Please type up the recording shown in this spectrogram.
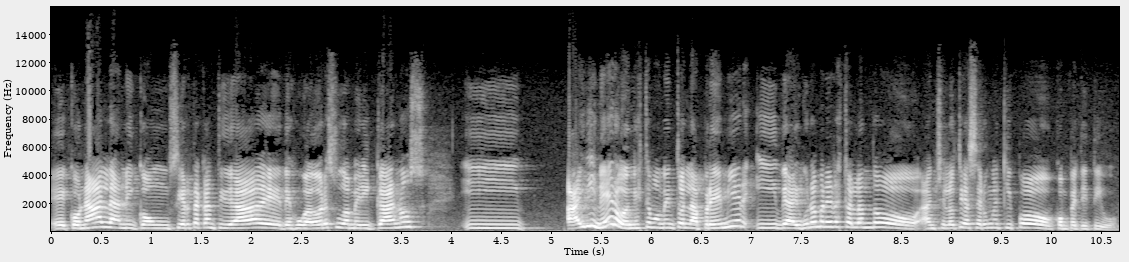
eh, con Alan y con cierta cantidad de, de jugadores sudamericanos y hay dinero en este momento en la Premier y de alguna manera está hablando Ancelotti de hacer un equipo competitivo.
